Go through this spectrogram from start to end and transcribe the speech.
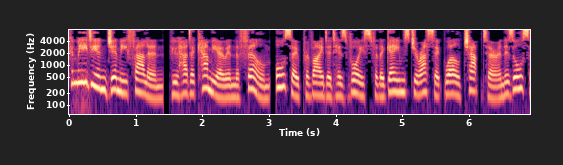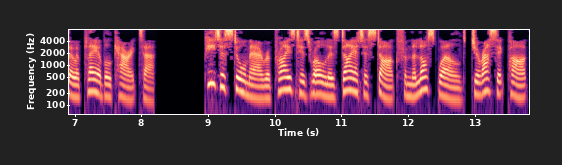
Comedian Jimmy Fallon, who had a cameo in the film, also provided his voice for the game's Jurassic World chapter and is also a playable character. Peter Stormare reprised his role as Dieter Stark from The Lost World, Jurassic Park,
